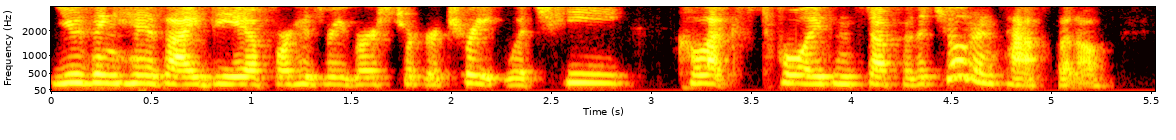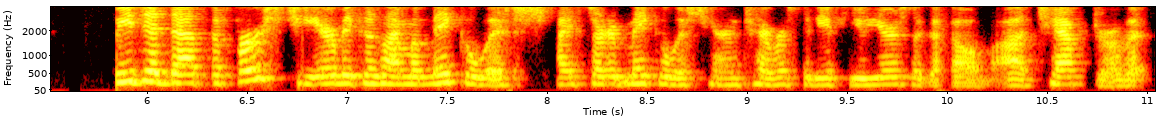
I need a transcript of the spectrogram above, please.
using his idea for his reverse trick or treat, which he collects toys and stuff for the children's hospital. We did that the first year because I'm a Make a Wish. I started Make a Wish here in Traverse City a few years ago, a chapter of it.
